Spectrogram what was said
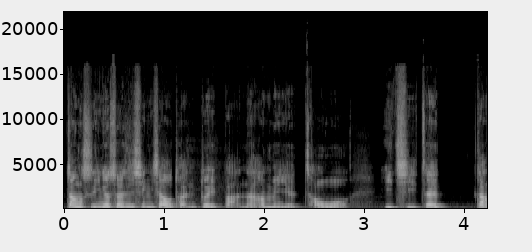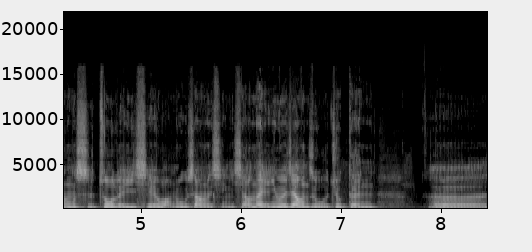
当时应该算是行销团队吧。那他们也找我一起在当时做了一些网络上的行销。那也因为这样子，我就跟呃，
